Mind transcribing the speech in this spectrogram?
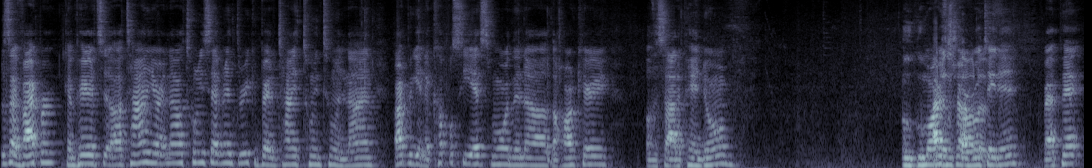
looks like Viper compared to uh, Tiny right now, 27 and three compared to Tiny 22 and nine. Viper getting a couple CS more than uh, the hard carry of the side of Pandorum. Ooh, I Kumar's gonna try to rotate in. Rat Pack.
